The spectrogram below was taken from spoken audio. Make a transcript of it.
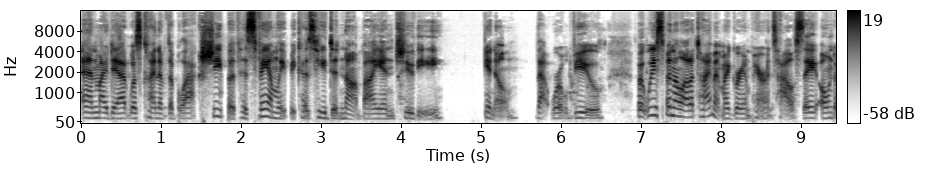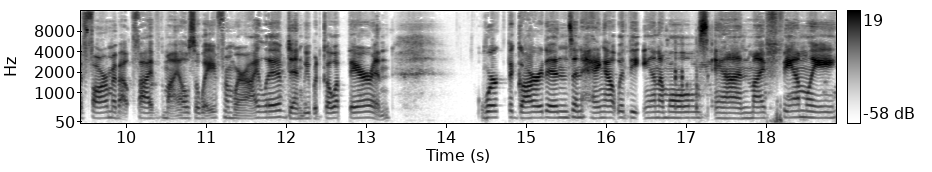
And my dad was kind of the black sheep of his family because he did not buy into the, you know, that worldview. But we spent a lot of time at my grandparents' house. They owned a farm about five miles away from where I lived, and we would go up there and work the gardens and hang out with the animals. And my family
